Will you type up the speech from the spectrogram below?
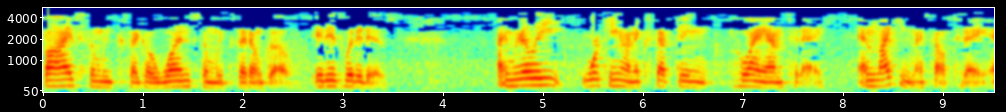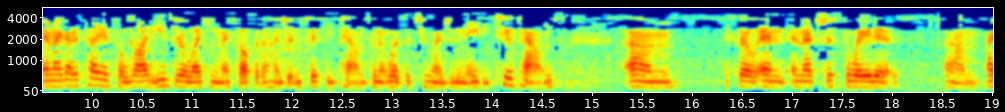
five, some weeks I go one, some weeks I don't go. It is what it is. I'm really working on accepting who I am today and liking myself today. And I got to tell you, it's a lot easier liking myself at 150 pounds than it was at 282 pounds. Um, so, and and that's just the way it is. Um, I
